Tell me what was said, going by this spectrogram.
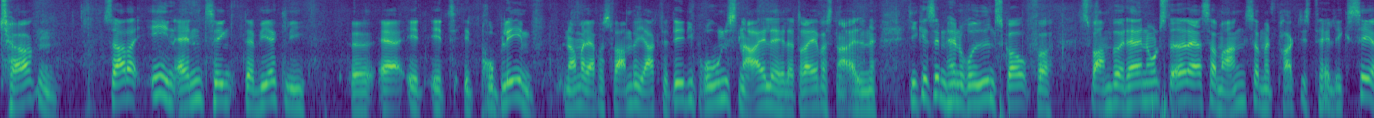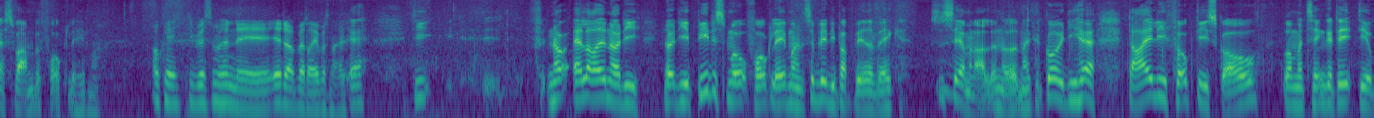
tørken, så er der en anden ting, der virkelig øh, er et, et, et problem, når man er på svampejagt, det er de brune snegle eller dræbersneglene. De kan simpelthen rydde en skov for svampe, og der er nogle steder, der er så mange, så man praktisk talt ikke ser svampefrugtlemmer. okay, de bliver simpelthen øh, et op af dræbersnegle. Ja, de, når, allerede når de, når de er bitte små frugtlæberne, så bliver de bare bedre væk. Så ser man aldrig noget. Man kan gå i de her dejlige, fugtige skove, hvor man tænker, det, det er jo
